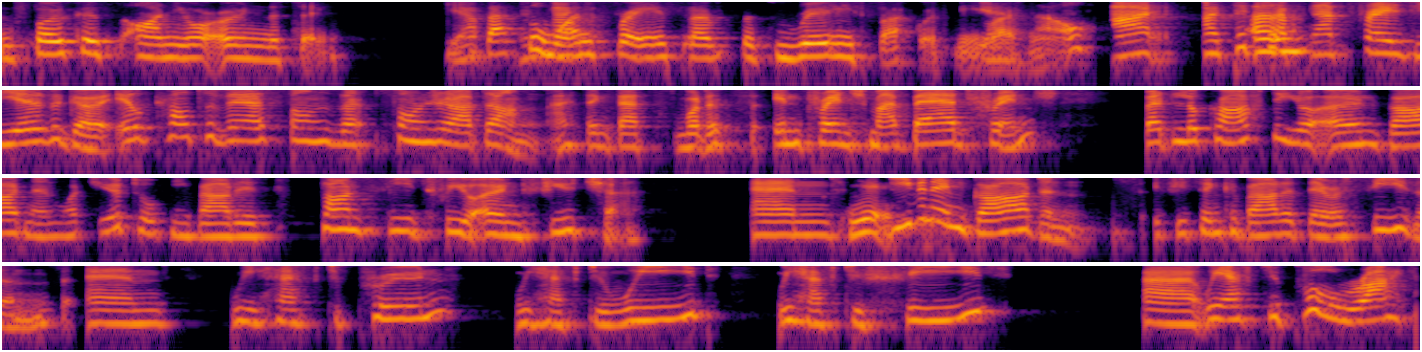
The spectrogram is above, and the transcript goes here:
and focus on your own knitting. Yeah, that's the one phrase that I've, that's really stuck with me yeah. right now. I I picked um, up that phrase years ago. Il cultiver son, son jardin. I think that's what it's in French. My bad French but look after your own garden. And what you're talking about is plant seeds for your own future. And yes. even in gardens, if you think about it, there are seasons. And we have to prune, we have to weed, we have to feed, uh, we have to pull right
